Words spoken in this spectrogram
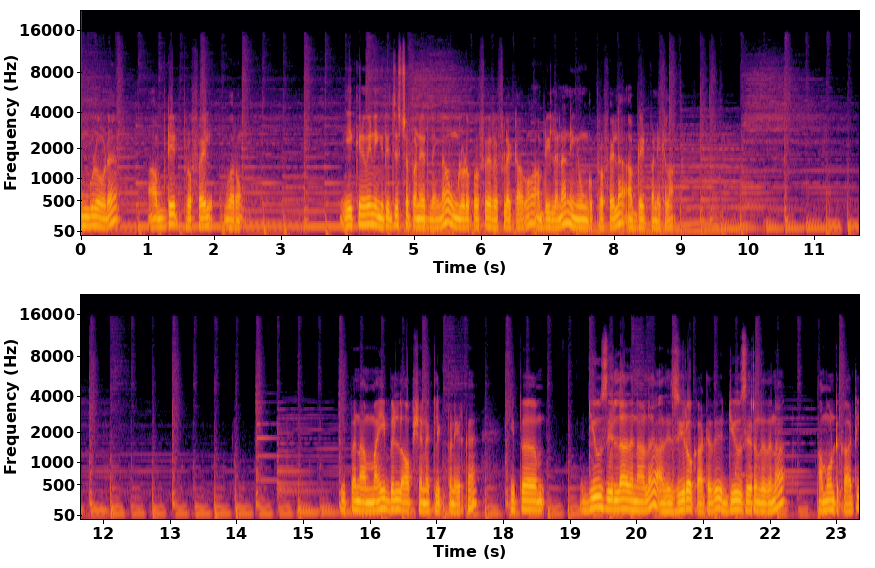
உங்களோட அப்டேட் ப்ரொஃபைல் வரும். ஏற்கனவே நீங்கள் ரிஜிஸ்டர் பண்ணியிருந்தீங்கன்னா உங்களோட ப்ரொஃபைல் ரிஃப்ளெக்ட் ஆகும். அப்படி இல்லைன்னா நீங்கள் உங்கள் ப்ரொஃபைலை அப்டேட் பண்ணிக்கலாம். இப்போ நான் மை பில் ஆப்ஷனை கிளிக் பண்ணியிருக்கேன். இப்போ டியூஸ் இல்லாதனால அது ஜீரோ காட்டுது. டியூஸ் இருந்ததுன்னா அமௌண்ட் காட்டி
